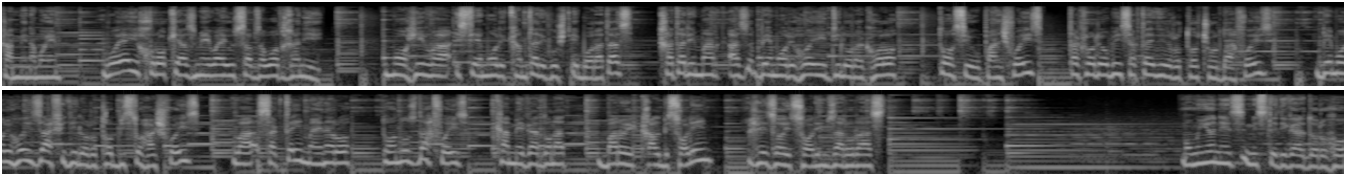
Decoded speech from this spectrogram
кам менамоем. Вояи хӯроки аз меваю сабзавот ғанӣ. Моҳӣ ва истеъмоли камтари гӯшт иборат аст. Хатари марг аз бемориҳои дилу рагҳоро то 35 фоиз такрорёбии сактаи дилро то 14 фоиз бемориҳои заъфи дилро то 28 фоиз ва сактаи майнаро то 19 фоиз кам мегардонад. Барои қалби солим ғизои солим зарур аст мумиё низ мисли дигар доруҳо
